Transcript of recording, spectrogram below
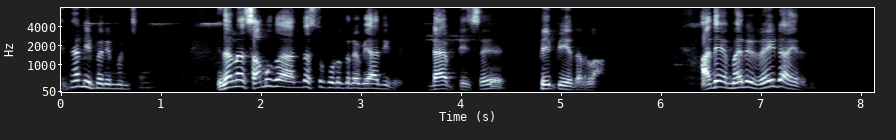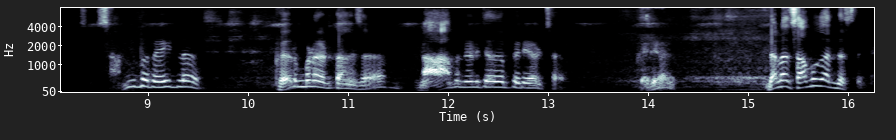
என்ன நீ பெரிய மனுஷன்? இதெல்லாம் சமூக அந்தஸ்து கொடுக்குற வியாதிகள். டயபெட்டிஸு பிபி இதெல்லாம். அதே மாதிரி ரைடு ஆயிருக்கணும். சமீப ரைடில் பெருமனம் எடுத்தாங்க சார். நாம நினைச்சது பெரிய ஆள் சார். பெரிய ஆள். இதெல்லாம் சமூக அந்தஸ்துங்க.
